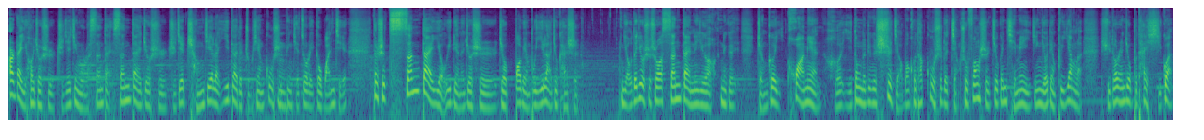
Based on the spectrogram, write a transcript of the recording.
二代以后就是直接进入了三代，三代就是直接承接了一代的主线故事，嗯并且做了一个完结。但是三代有一点呢，就是就褒贬不一了，就开始有的就是说三代那个那个整个画面和移动的这个视角，包括它故事的讲述方式，就跟前面已经有点不一样了，许多人就不太习惯。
